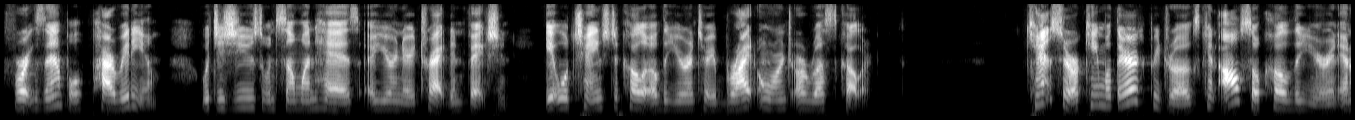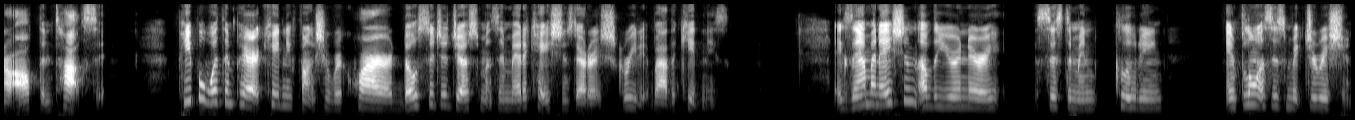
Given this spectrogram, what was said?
For example, pyridium, which is used when someone has a urinary tract infection. It will change the color of the urine to a bright orange or rust color. Cancer or chemotherapy drugs can also color the urine and are often toxic. People with impaired kidney function require dosage adjustments in medications that are excreted by the kidneys. Examination of the urinary system including influences micturition.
